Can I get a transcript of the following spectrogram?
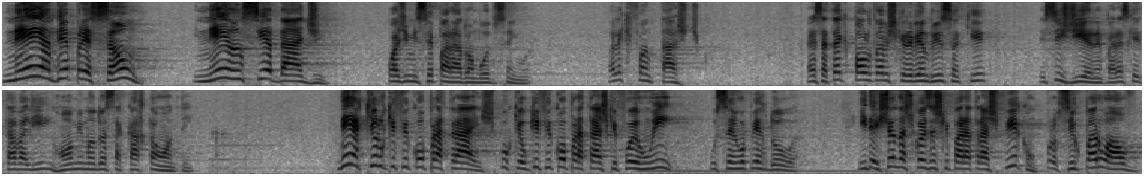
nem a depressão, nem a ansiedade pode me separar do amor do Senhor. Olha que fantástico. Parece até que Paulo estava escrevendo isso aqui esses dias, né? Parece que ele estava ali em Roma e mandou essa carta ontem. Nem aquilo que ficou para trás, porque o que ficou para trás que foi ruim, o Senhor perdoa. E deixando as coisas que para trás ficam, prossigo para o alvo.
